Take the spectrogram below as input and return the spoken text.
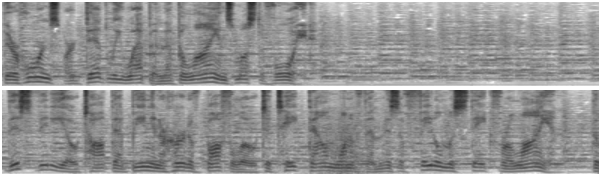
Their horns are deadly weapon that the lions must avoid. This video taught that being in a herd of buffalo to take down one of them is a fatal mistake for a lion. The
